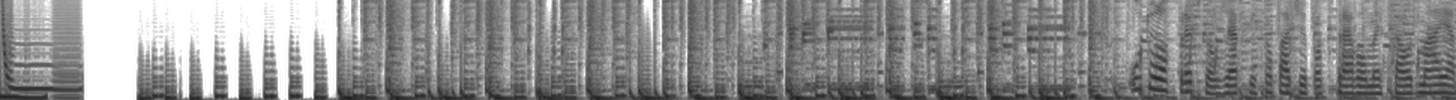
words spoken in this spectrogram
Útulok pre psov Žiarsky chlpáč je pod správou mesta od mája.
